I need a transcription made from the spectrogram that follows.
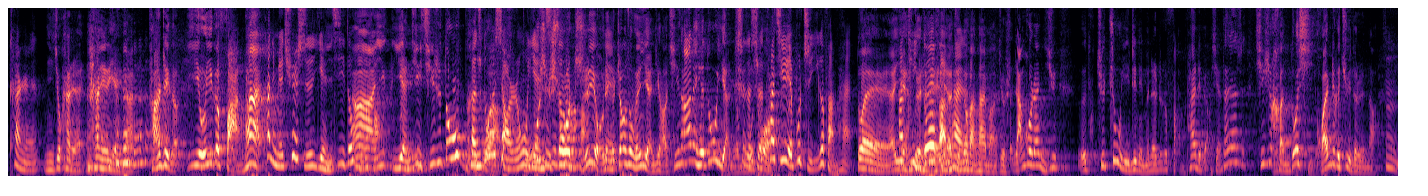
看人，你就看人，你看 这个演员，他是这个有一个反派，他里面确实演技都很好，啊，演技其实都很多小人物演技都不是说只有那个张颂文演技好，其他那些都演的不错。他其实也不止一个反派，对，他挺多反派，挺多反派吧，就是。然后呢，你去呃去注意这里面的这个反派的表现，大家是其实很多喜欢这个剧的人呢，嗯。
